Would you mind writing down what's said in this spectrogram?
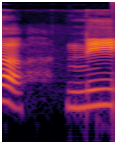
నీ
